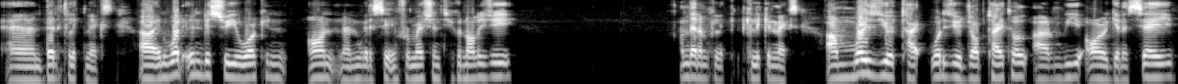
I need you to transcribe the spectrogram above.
and then click next. Uh, in what industry you're working on and I'm gonna say information technology and then I'm click, clicking next. Um what is your type what is your job title? And um, we are gonna say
